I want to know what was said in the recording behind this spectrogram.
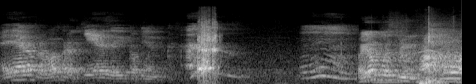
Ella lo probó, pero quiere seguir comiendo. Mmm. Oigan, pues triunfamos.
